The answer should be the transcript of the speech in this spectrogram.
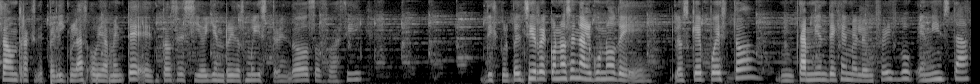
soundtracks de películas, obviamente. Entonces, si oyen ruidos muy estruendosos o así, disculpen. Si reconocen alguno de los que he puesto, mm, también déjenmelo en Facebook, en Insta,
